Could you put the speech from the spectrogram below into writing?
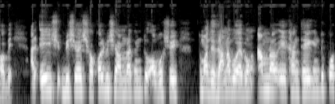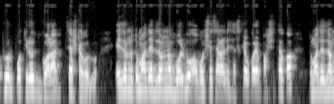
হবে। আর এই বিষয়ে সকল বিষয়ে আমরা কিন্তু অবশ্যই তোমাদের জানাব এবং আমরা এখান থেকে কিন্তু কঠোর প্রতিরোধ গড়ার চেষ্টা করব। এই জন্য তোমাদের জন্য বলব, অবশ্যই চ্যানেলটি সাবস্ক্রাইব করে পাশে থাকো। তোমাদের জন্য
